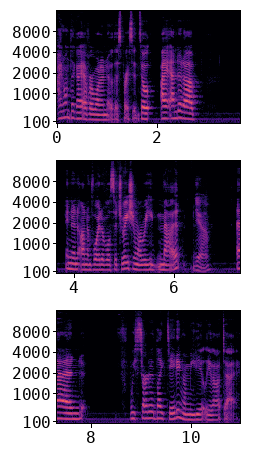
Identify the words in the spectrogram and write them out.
I don't think I ever want to know this person. So I ended up in an unavoidable situation where we met Yeah. and we started like dating immediately that day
